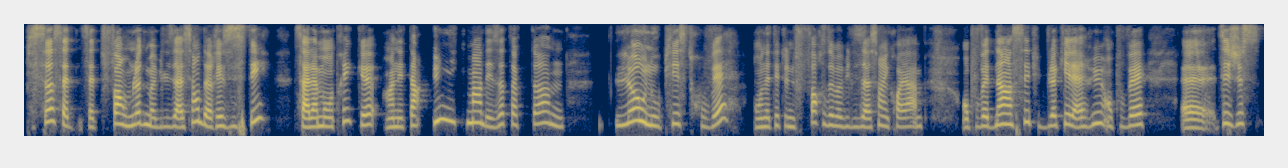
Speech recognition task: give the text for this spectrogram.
Puis ça, cette, forme-là de mobilisation, de résister, ça l'a montré qu'en étant uniquement des Autochtones, là où nos pieds se trouvaient, on était une force de mobilisation incroyable. On pouvait danser puis bloquer la rue. On pouvait, euh, tu sais, juste,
